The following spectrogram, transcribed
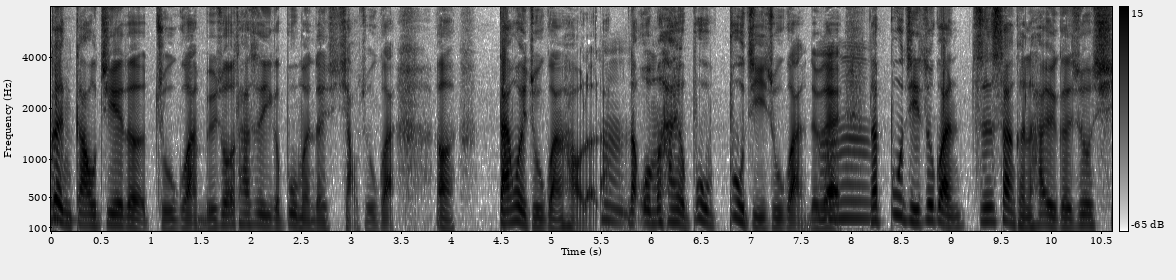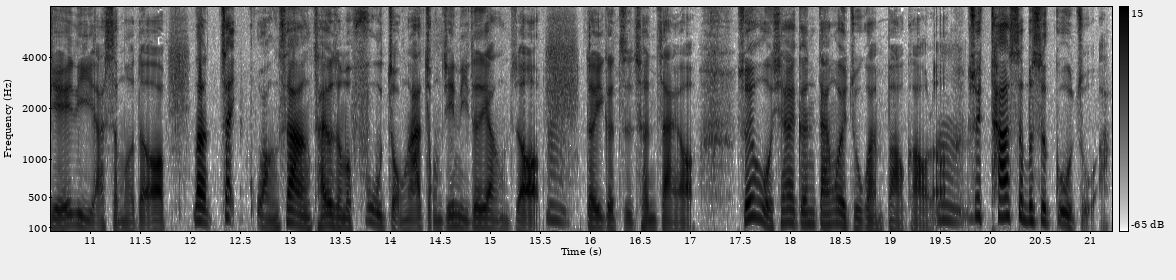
更高阶的主管，嗯、比如说他是一个部门的小主管，呃。单位主管好了啦，嗯、那我们还有部部级主管，对不对？嗯、那部级主管之上，可能还有一个说协理啊什么的哦。那在网上才有什么副总啊、总经理这样子哦，嗯、的一个职称在哦。所以我现在跟单位主管报告了，嗯、所以他是不是雇主啊？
